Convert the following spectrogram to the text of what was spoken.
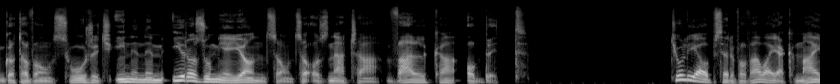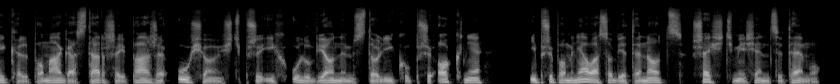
gotową służyć innym i rozumiejącą, co oznacza walka o byt. Julia obserwowała, jak Michael pomaga starszej parze usiąść przy ich ulubionym stoliku przy oknie i przypomniała sobie tę noc sześć miesięcy temu,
